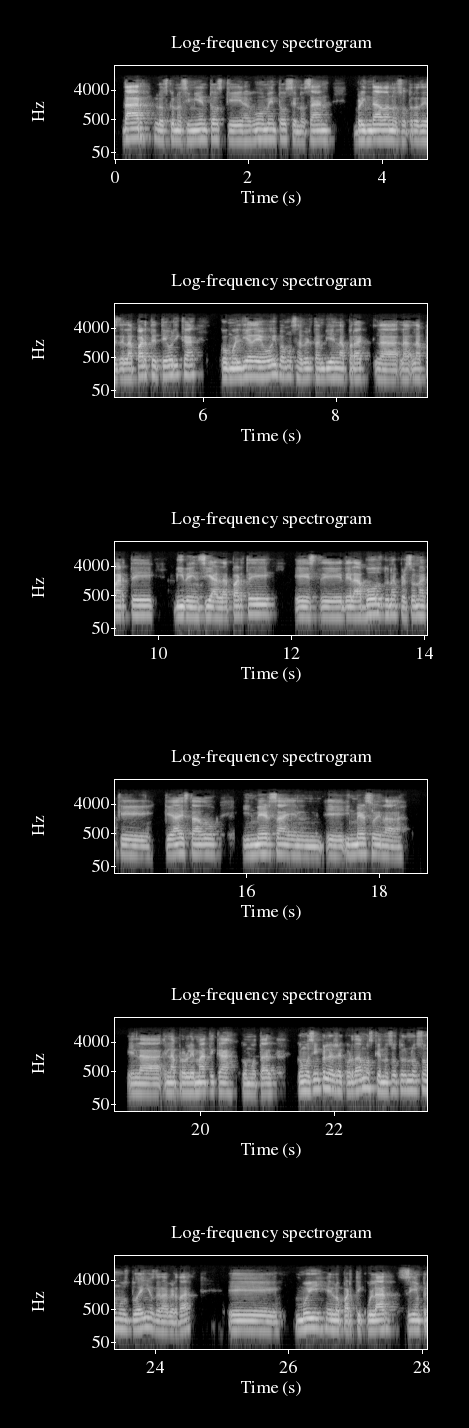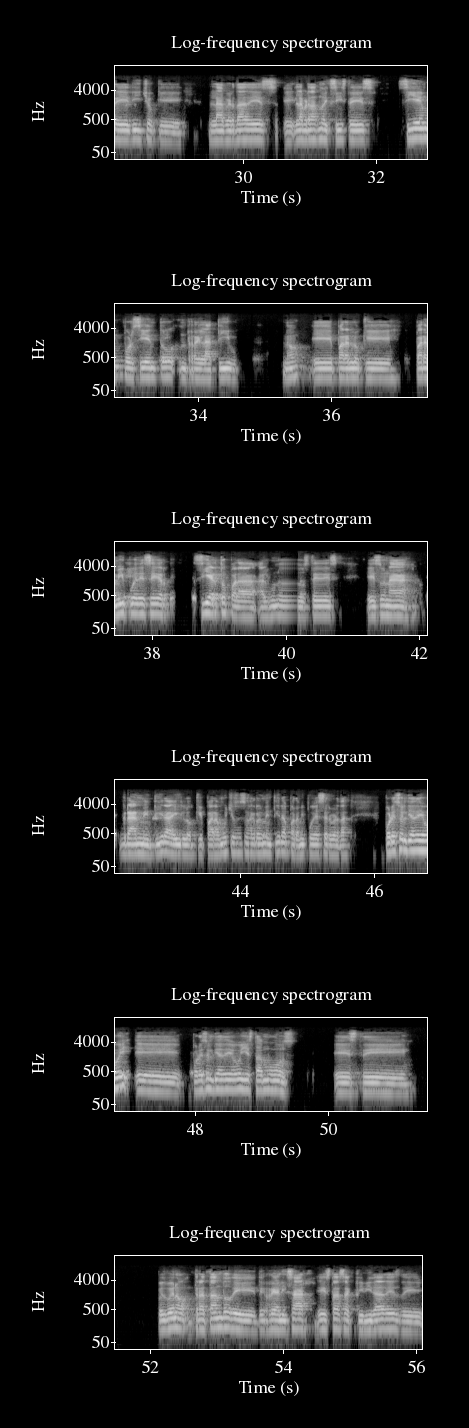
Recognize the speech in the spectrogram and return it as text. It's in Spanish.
dar los conocimientos que en algún momento se nos han brindado a nosotros desde la parte teórica como el día de hoy, vamos a ver también la, la, la, parte vivencial, la parte este, de la voz de una persona que, que ha estado inmersa en, eh, inmerso en la, en, la, en la problemática como tal. Como siempre les recordamos que nosotros no somos dueños de la verdad. Eh, muy en lo particular, siempre he dicho que la verdad es, eh, la verdad no existe, es 100% relativo. ¿No? Eh, para lo que para mí puede ser cierto, para algunos de ustedes es una gran mentira y lo que para muchos es una gran mentira, para mí puede ser verdad. Por eso el día de hoy, eh, por eso el día de hoy estamos, este, pues bueno, tratando de, realizar estas actividades de,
